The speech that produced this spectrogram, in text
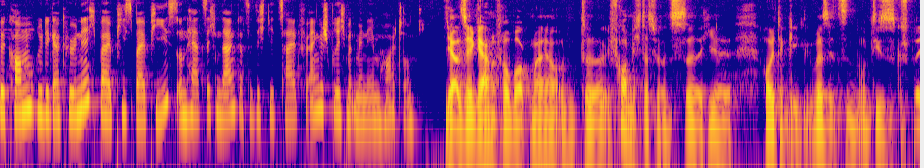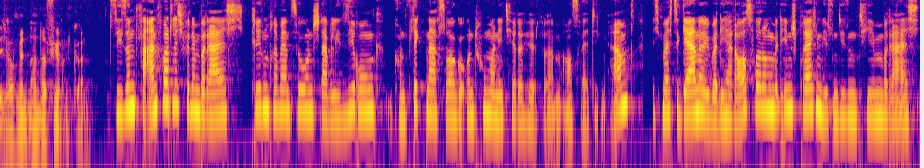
Willkommen, Rüdiger König, bei Peace by Peace und herzlichen Dank, dass Sie sich die Zeit für ein Gespräch mit mir nehmen heute. Ja, sehr gerne, Frau Borgmeier. Und äh, ich freue mich, dass wir uns äh, hier heute gegenüber sitzen und dieses Gespräch auch miteinander führen können. Sie sind verantwortlich für den Bereich Krisenprävention, Stabilisierung, Konfliktnachsorge und humanitäre Hilfe im Auswärtigen Amt. Ich möchte gerne über die Herausforderungen mit Ihnen sprechen, die es in diesem Themenbereich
